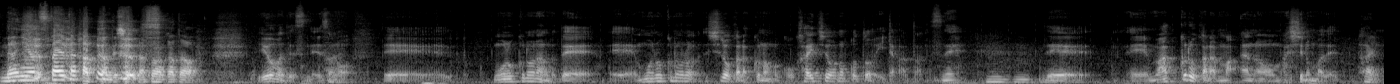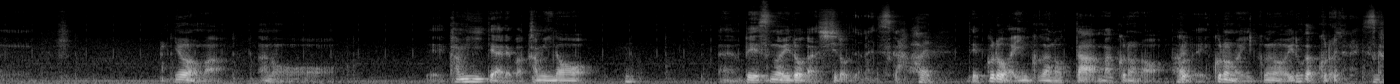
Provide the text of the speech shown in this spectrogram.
何を伝えたかったんでしょうかその方は。要はですねその、はい。えーモノクロなので、えーモノクロの白から黒のこう会長のことを言いたかったんですね。で、えー真っ黒から、ま、あの真っ白まで。はい。要はまああのえー紙であれば紙のベースの色が白じゃないですか、はい。で黒はインクが乗った真っ黒の、はい。黒のインクの色が黒じゃないですか、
